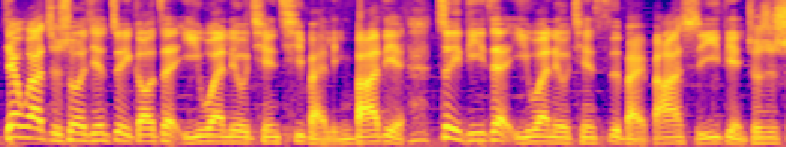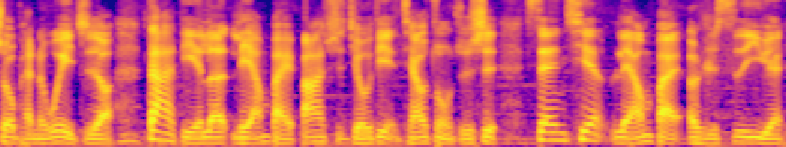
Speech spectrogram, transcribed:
加权指数今天最高在一万六千七百零八点，最低在一万六千四百八十一点，就是收盘的位置哦，大跌了两百八十九点，成交总值是三千两百二十四亿元。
